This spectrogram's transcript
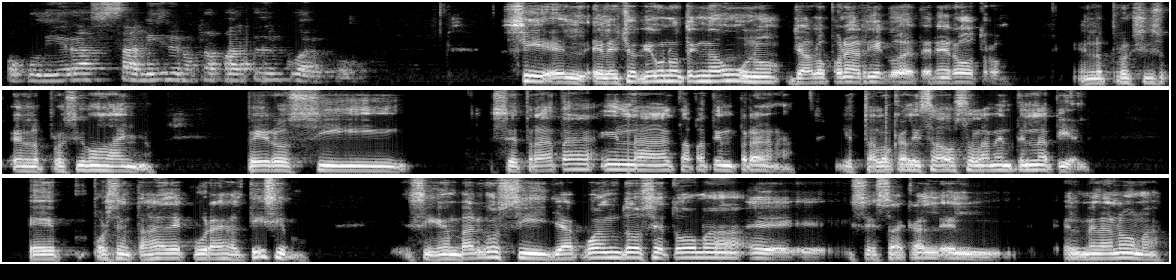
o pudiera salir en otra parte del cuerpo? Sí, el, el hecho de que uno tenga uno ya lo pone a riesgo de tener otro en los próximos, en los próximos años. Pero si se trata en la etapa temprana y está localizado solamente en la piel, el porcentaje de cura es altísimo. Sin embargo, si ya cuando se toma, eh, se saca el, el melanoma,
